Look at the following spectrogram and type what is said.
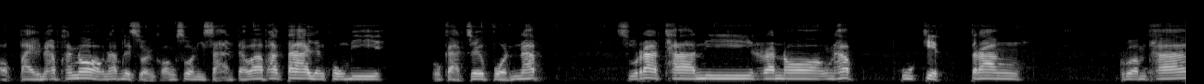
ออกไปนะครับข้างนอกนะครับในส่วนของโซนอีสาน แต่ว่าภาคใต้ยังคงมีโอกาสเจอฝนนะครับ สุราษฎร์ธานีระนองนะครับภูเก็ตตรัง รวมทั้ง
